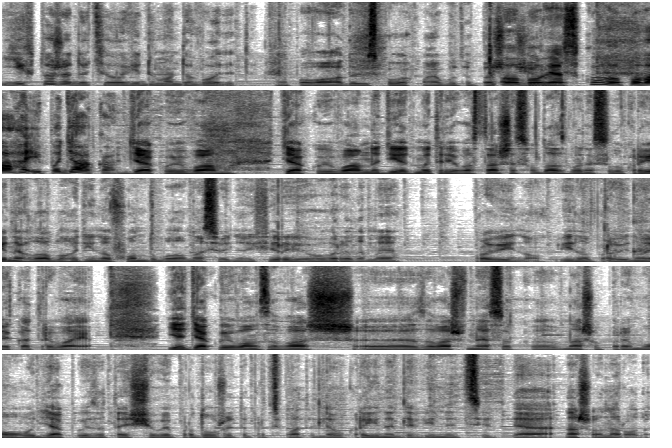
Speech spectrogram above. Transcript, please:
їх теж до цього відома доводити. Ну, повага до військових має бути в чергу. Обов'язково повага і подяка. Дякую вам. Дякую вам. Надія Дмитрієва, старший солдат Збройних сил України, голова благодійного фонду була у нас сьогодні в ефірі. Говорили ми про війну. Війну про війну, яка триває. Я дякую вам за ваш, е, за ваш внесок в нашу перемогу. Дякую за те, що ви продовжуєте працювати для України, для Вінниці, для нашого народу.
